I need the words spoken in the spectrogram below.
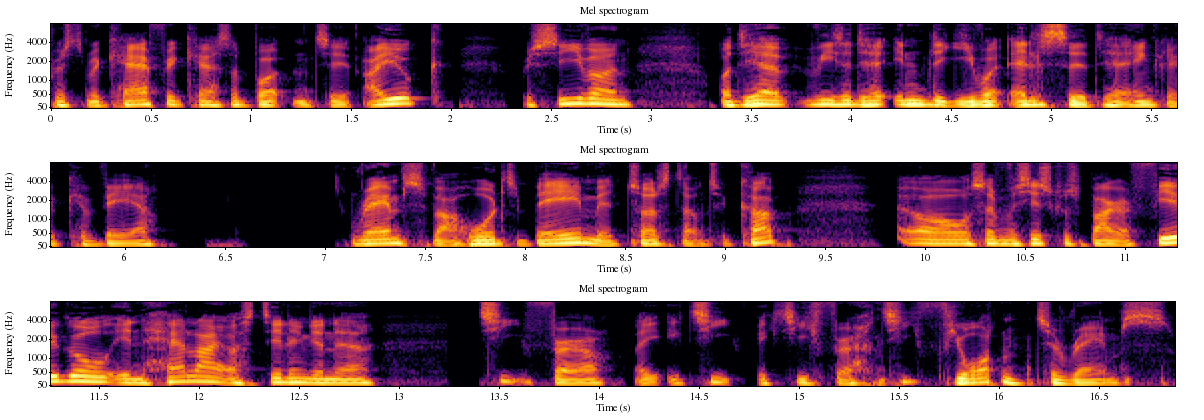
Christian McCaffrey kaster bolden til Ayuk, receiveren, og det her viser det her indblik i, hvor alsidigt det her angreb kan være. Rams var hurtigt tilbage med et touchdown til Cobb, og San Francisco sparker et field goal, en halvleg, og stillingen den er 10-40, nej, ikke 10, ikke 10-40, 10-14 til Rams.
